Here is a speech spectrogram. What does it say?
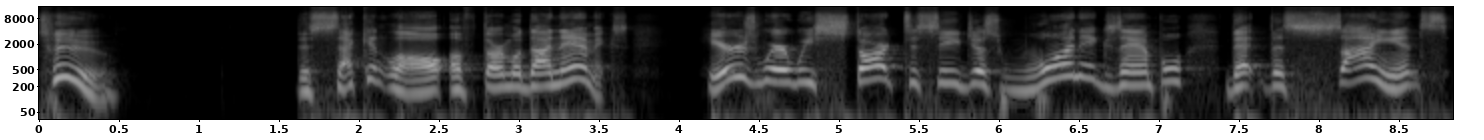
to the second law of thermodynamics. Here's where we start to see just one example that the science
